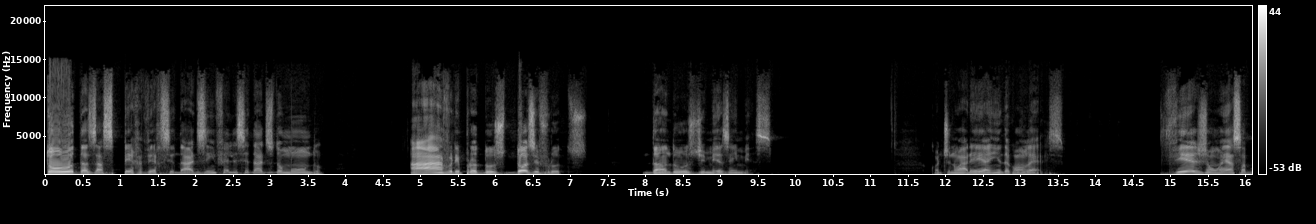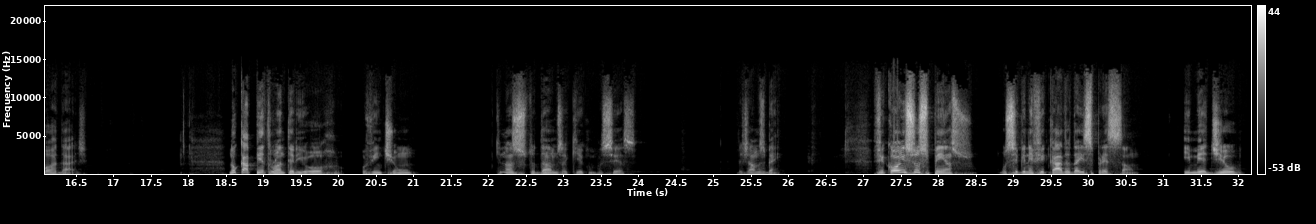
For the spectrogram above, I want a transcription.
todas as perversidades e infelicidades do mundo. A árvore produz doze frutos, dando-os de mês em mês. Continuarei ainda com Leles. Vejam essa abordagem. No capítulo anterior, o 21, que nós estudamos aqui com vocês, vejamos bem, ficou em suspenso o significado da expressão e mediu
